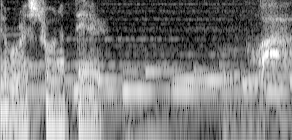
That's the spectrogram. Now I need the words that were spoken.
A restaurant up there. Wow.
